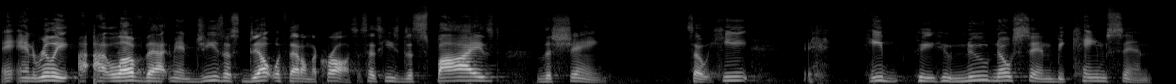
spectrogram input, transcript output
And, really, I love that, man. Jesus dealt with that on the cross. It says he's despised the shame. So he, he, he who knew no sin became sin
